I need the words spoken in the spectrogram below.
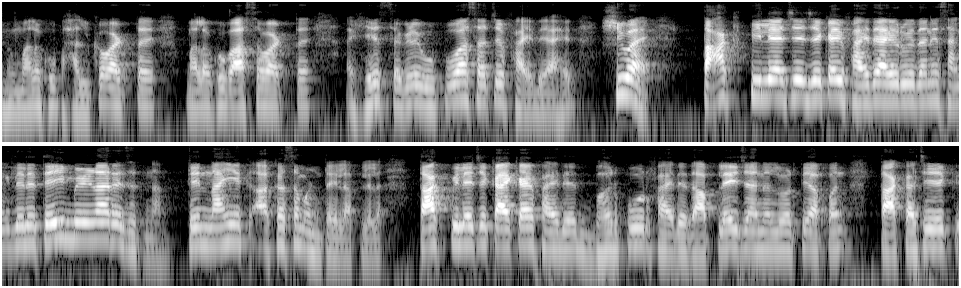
मग मला खूप हलकं वाटतं आहे मला खूप असं वाटतं आहे हे सगळे उपवासाचे फायदे आहेत. शिवाय ताक पिल्याचे जे काही फायदे आयुर्वेदाने सांगितलेले तेही मिळणारेच आहेत ना. ते नाही कसं म्हणता येईल आपल्याला? ताक पिल्याचे काय काय फायदे आहेत? भरपूर फायदे आहेत. आपल्याही चॅनलवरती आपण ताकाची एक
